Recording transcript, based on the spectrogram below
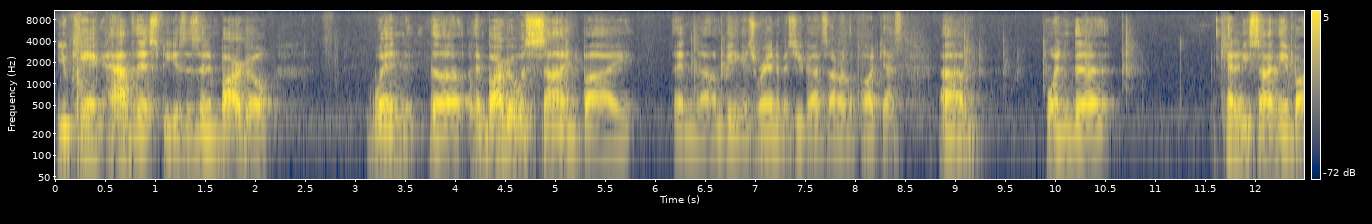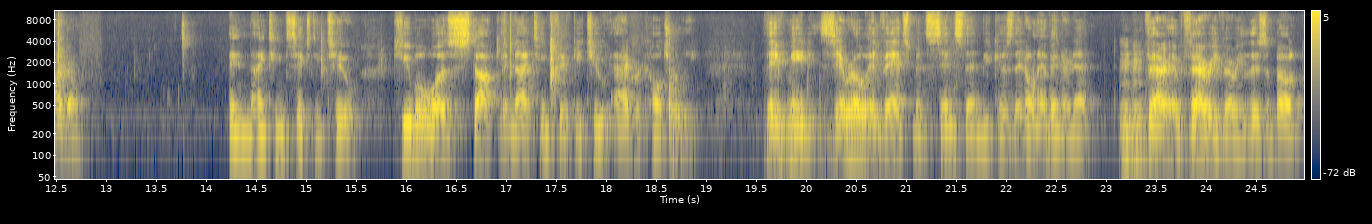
you can't have this because there's an embargo. When the embargo was signed by, and uh, I'm being as random as you guys are on the podcast, um, when the Kennedy signed the embargo in 1962. Cuba was stuck in 1952 agriculturally. They've made zero advancements since then because they don't have internet. Very, very, very. There's about,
